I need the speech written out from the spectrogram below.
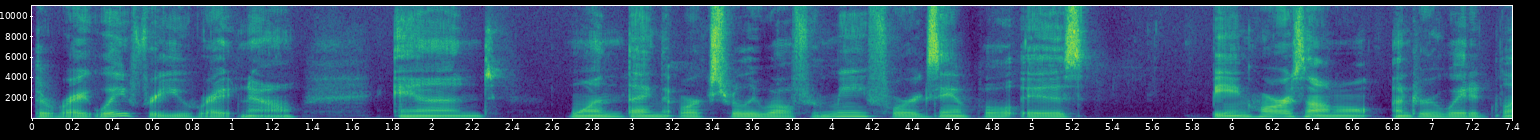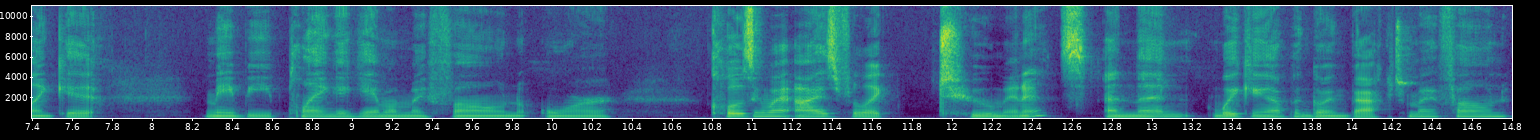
the right way for you right now. And one thing that works really well for me, for example, is being horizontal under a weighted blanket, maybe playing a game on my phone or closing my eyes for like two minutes and then waking up and going back to my phone.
